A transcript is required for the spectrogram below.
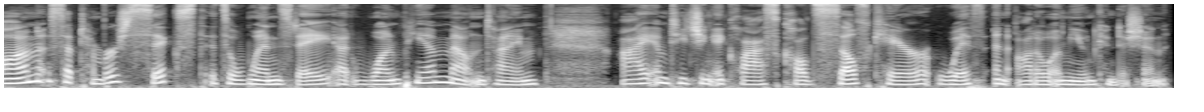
on September 6th, it's a Wednesday at 1 p.m. Mountain Time, I am teaching a class called Self Care with an Autoimmune Condition.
